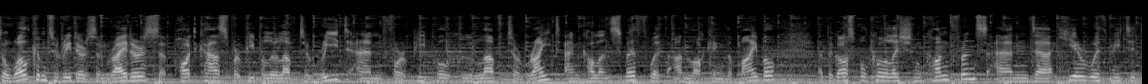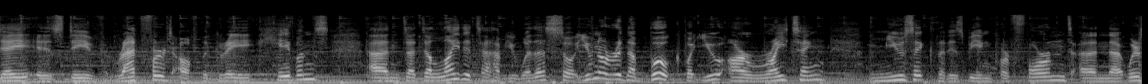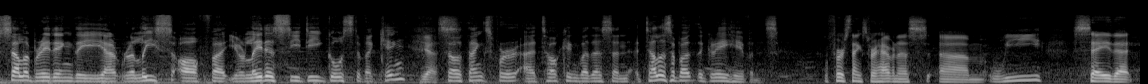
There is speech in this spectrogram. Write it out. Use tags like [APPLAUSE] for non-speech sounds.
So, welcome to Readers and Writers, a podcast for people who love to read and for people who love to write. I'm Colin Smith with Unlocking the Bible at the Gospel Coalition Conference, and uh, here with me today is Dave Radford of the Grey Havens, and uh, delighted to have you with us. So, you've not written a book, but you are writing music that is being performed, and uh, we're celebrating the uh, release of uh, your latest CD, Ghost of a King. Yes. So thanks for uh, talking with us, and tell us about the Grey Havens. Well, first, thanks for having us. Um, we say that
